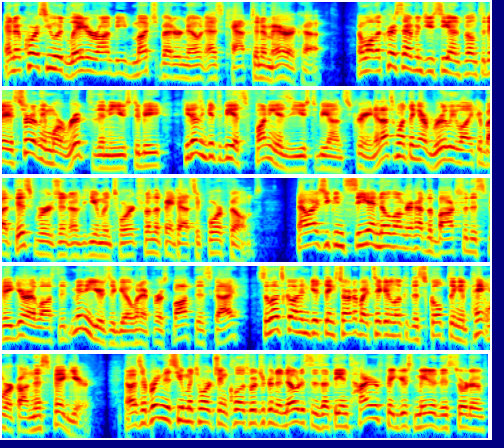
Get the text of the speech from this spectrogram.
and of course he would later on be much better known as Captain America. And while the Chris Evans you see on film today is certainly more ripped than he used to be, he doesn't get to be as funny as he used to be on screen, and that's one thing I really like about this version of the Human Torch from the Fantastic Four films. Now as you can see, I no longer have the box for this figure, I lost it many years ago when I first bought this guy, so let's go ahead and get things started by taking a look at the sculpting and paintwork on this figure. Now as I bring this Human Torch in close, what you're going to notice is that the entire figure is made of this sort of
